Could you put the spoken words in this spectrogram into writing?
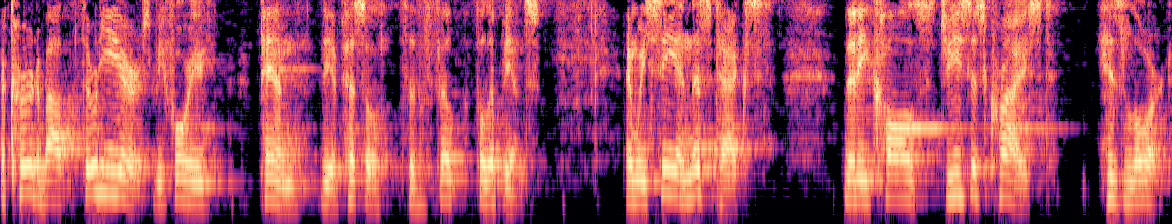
occurred about 30 years before he penned the epistle to the Philippians. And we see in this text that he calls Jesus Christ his Lord.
